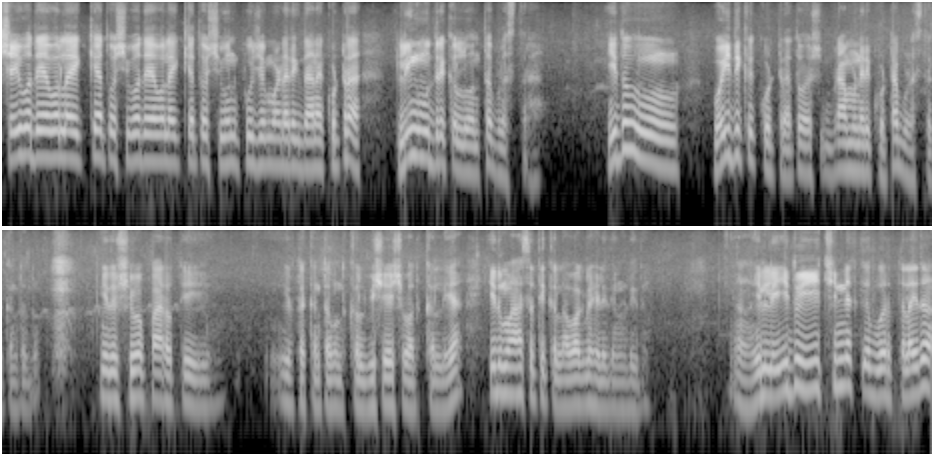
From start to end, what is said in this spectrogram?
ಶೈವ ದೇವಾಲಯಕ್ಕೆ ಅಥವಾ ಶಿವ ದೇವಾಲಯಕ್ಕೆ ಅಥವಾ ಶಿವನ ಪೂಜೆ ಮಾಡೋರಿಗೆ ದಾನ ಕೊಟ್ಟರೆ ಲಿಂಗ ಮುದ್ರೆ ಕಲ್ಲು ಅಂತ ಬಳಸ್ತಾರೆ. ಇದು ವೈದಿಕಕ್ಕೆ ಕೊಟ್ಟರೆ ಅಥವಾ ಬ್ರಾಹ್ಮಣರಿಗೆ ಕೊಟ್ಟ ಬಳಸ್ತಕ್ಕಂಥದ್ದು. ಇದು ಶಿವಪಾರ್ವತಿ ಇರ್ತಕ್ಕಂಥ ಒಂದು ಕಲ್ಲು ವಿಶೇಷವಾದ ಕಲ್ಲಿಯ ಇದು ಮಹಾಸತಿ ಕಲ್ಲು ಅವಾಗಲೇ ಹೇಳಿದೆ ನೋಡಿ ಇದು. ಇಲ್ಲಿ ಇದು ಈ ಚಿಹ್ನಕ್ಕೆ ಬರುತ್ತಲ್ಲ ಇದು?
